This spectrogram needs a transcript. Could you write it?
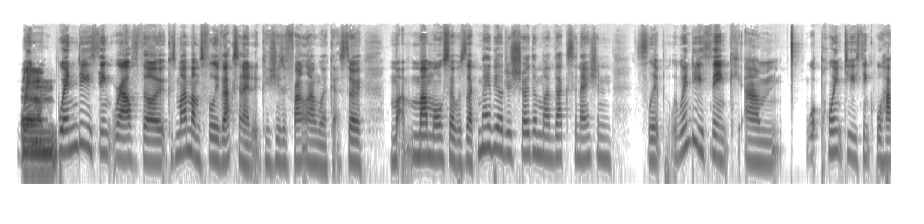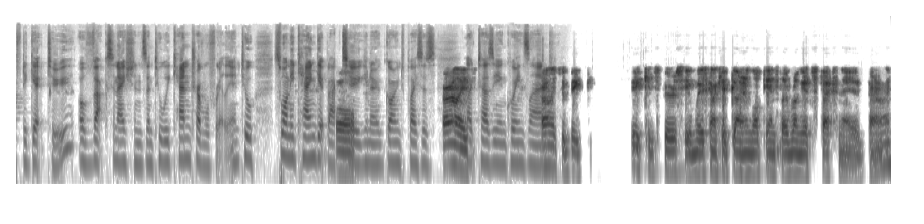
When, Um, when do you think, Ralph, though, because my mum's fully vaccinated because she's a frontline worker. So my mum also was like, maybe I'll just show them my vaccination slip. When do you think, um, what point do you think we'll have to get to of vaccinations until we can travel freely, until Swanee can get back Well, to, you know, going to places apparently, like Tassie and Queensland? apparently it's a big, big conspiracy, and we're just going to keep going in lockdown until everyone gets vaccinated. Apparently,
